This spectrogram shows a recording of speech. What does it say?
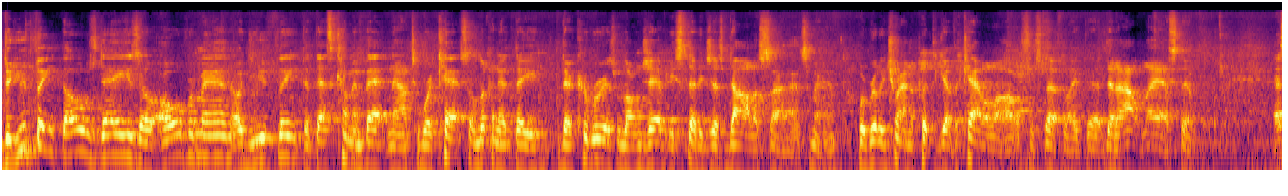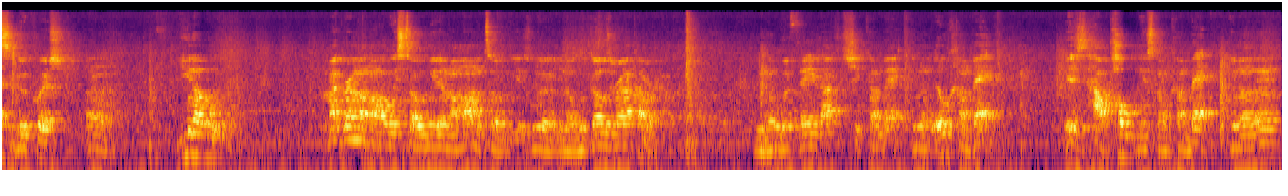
Do you think those days are over, man, or do you think that that's coming back now to where cats are looking at they, their careers with longevity of just dollar signs, man? We're really trying to put together catalogs and stuff like that that outlast them. That's a good question. Um, you know, my grandmama always told me, and my mama told me as well, you know, what goes around come around. You know, if they out, shit come back. You know, it'll come back. This is how potent it's gonna come back. You know what I mean?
